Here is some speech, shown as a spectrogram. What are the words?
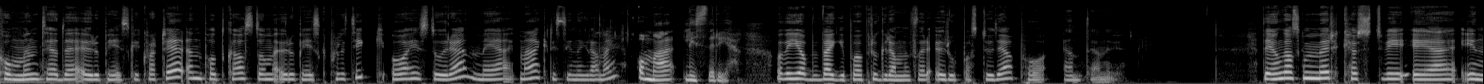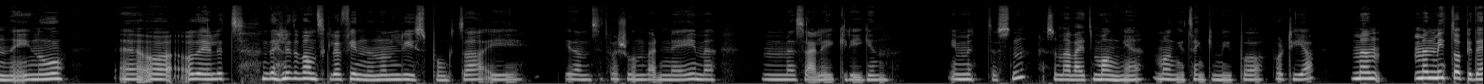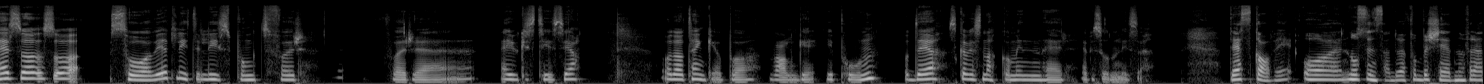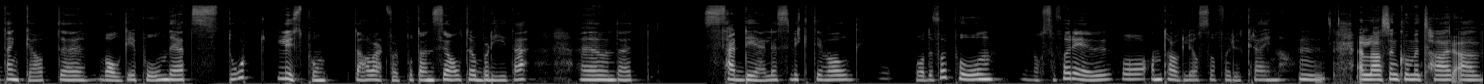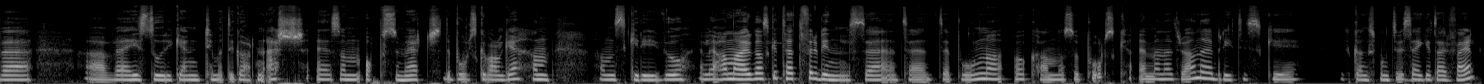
Velkommen til Det europeiske kvarter, en podkast om europeisk politikk og historie med meg, Kristine Graneng. Og meg, Lise Rye. Og vi jobber begge på programmet for europastudier på NTNU. Det er jo en ganske mørk høst vi er inne i nå, eh, og, og det, er litt, det, er litt, vanskelig å finne noen lyspunkter i, i den situasjonen verden er i, med, med særlig krigen i Midtøsten, som jeg vet mange, mange tenker mye på for tida. Men men midt oppi det her så, så, så vi et lite lyspunkt for, for uh, ei ukes tid siden. Og da tenker jeg på valget i Polen, og det skal vi snakke om i denne episoden, Lise. Det skal vi, og nå syns jeg du er for beskjeden, for jeg tenker at uh, valget i Polen er et stort lyspunkt. Det har i hvert fall potensial til å bli det. Uh, det er et særdeles viktig valg, både for Polen, men også for EU, og antagelig også for Ukraina. Mm. Jeg oss en kommentar av, eh, av historikeren Timothy Garten Ash, eh, som oppsummerte det polske valget. Han, han, skriver jo Eller han har ganske tett forbindelse til, til Polen, og, og, kan også polsk, eh, men jeg tror han er britisk i utgangspunktet, hvis jeg ikke tar feil.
